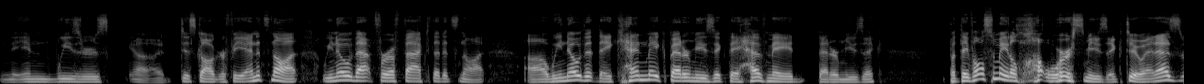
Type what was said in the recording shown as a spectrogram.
in Weezer's uh, discography, and it's not. We know that for a fact that it's not. Uh, we know that they can make better music. They have made better music, but they've also made a lot worse music too. And as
